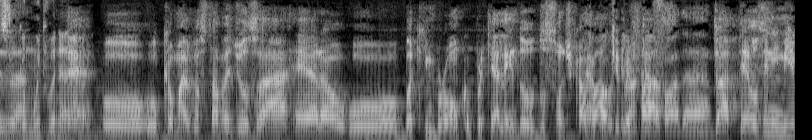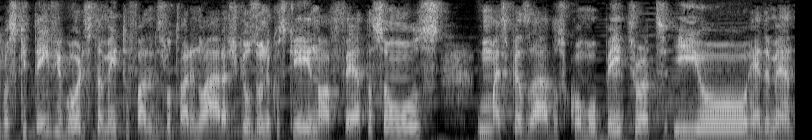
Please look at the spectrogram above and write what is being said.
Pois Você é. Fica muito É, vulnerável. o, o que eu mais gostava de usar era o Bucking Bronco, porque além do, do som de é, cavalo Bucky que ele é faz, foda. é. até os inimigos que têm vigores também tu faz eles flutuarem no ar. Acho que os únicos que não afeta são os mais pesados, como o Patriot e o Handman.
